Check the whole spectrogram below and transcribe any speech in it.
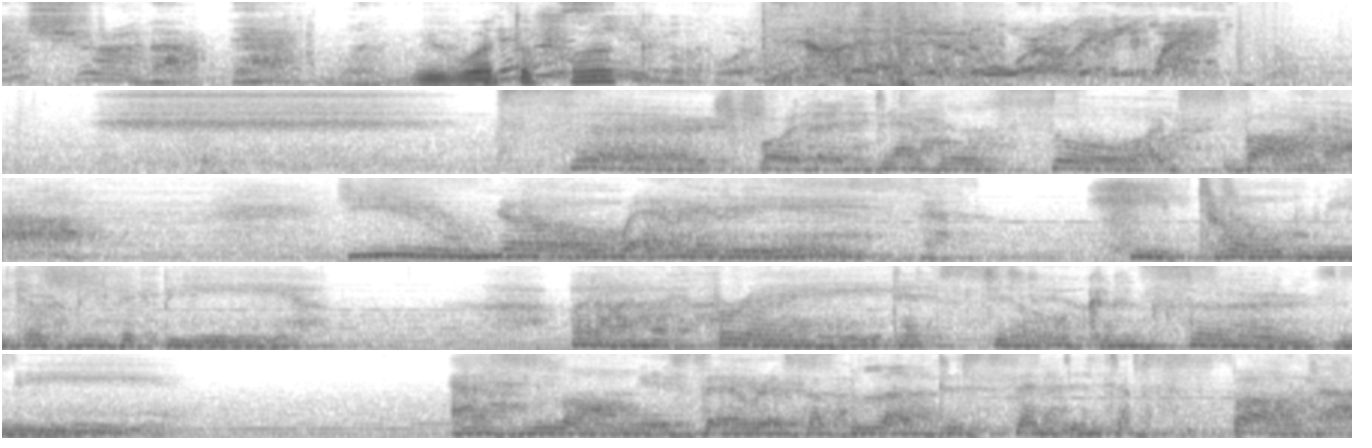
Not sure about that one. Wait, what the fuck? Not in the anyway. Search for the Devil's Sword, Sparta. You know where it is. He told me to leave it be. But I'm afraid it still concerns me. As long as there is a blood descendant of Sparta,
